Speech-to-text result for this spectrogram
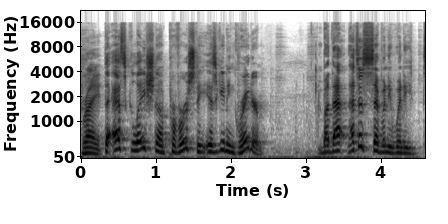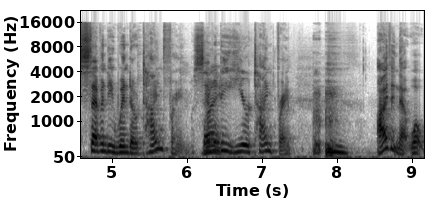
Right. The escalation of perversity is getting greater. But that that's a 70 window 70 window time frame, 70 Right. year time frame. I think that what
